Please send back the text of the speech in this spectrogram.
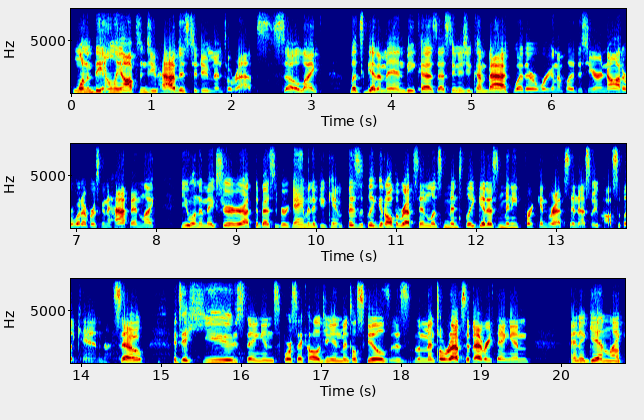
one of the only options you have is to do mental reps. So like let's get them in because as soon as you come back whether we're going to play this year or not or whatever's going to happen like you want to make sure you're at the best of your game and if you can't physically get all the reps in let's mentally get as many freaking reps in as we possibly can. So it's a huge thing in sports psychology and mental skills is the mental reps of everything and and again, like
